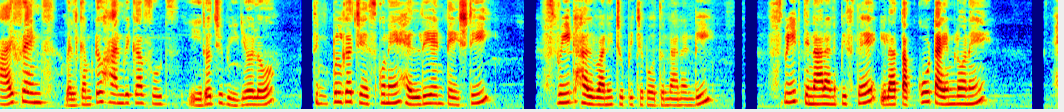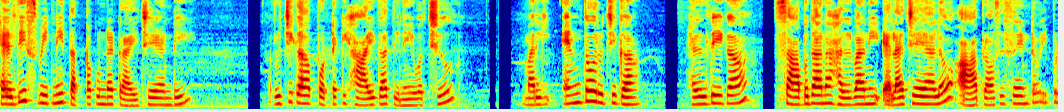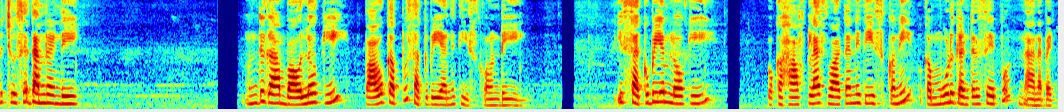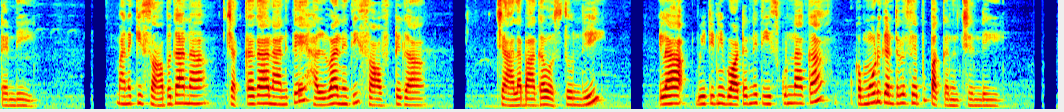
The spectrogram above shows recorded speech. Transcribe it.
Hi friends welcome to Hanvika foods. ఈరోజు వీడియోలో సింపుల్గా చేసుకునే హెల్దీ అండ్ టేస్టీ స్వీట్ హల్వాని చూపించబోతున్నానండి. స్వీట్ తినాలనిపిస్తే ఇలా తక్కువ టైంలోనే హెల్దీ స్వీట్ని తప్పకుండా ట్రై చేయండి. రుచిగా పొట్టకి హాయిగా తినేయవచ్చు మరి ఎంతో రుచిగా హెల్దీగా సాబుదానా హల్వాని ఎలా చేయాలో ఆ ప్రాసెస్ ఏంటో ఇప్పుడు చూసేద్దాం రండి. ముందుగా బౌల్లోకి పావు కప్పు సగ్గుబియ్యాన్ని తీసుకోండి. ఈ సగ్గుబియ్యంలోకి ఒక హాఫ్ గ్లాస్ వాటర్ని తీసుకొని ఒక మూడు గంటల సేపు నానబెట్టండి. మనకి సాబుదానా చక్కగా నానితే హల్వా అనేది సాఫ్ట్గా చాలా బాగా వస్తుంది. ఇలా వీటిని వాటర్ని తీసుకున్నాక ఒక మూడు గంటల సేపు పక్కనుంచండి.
